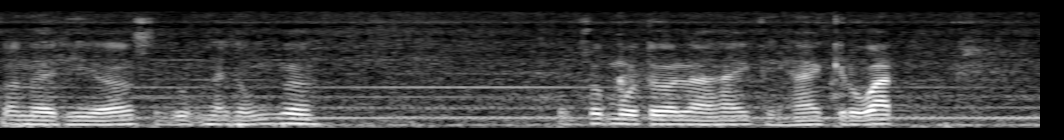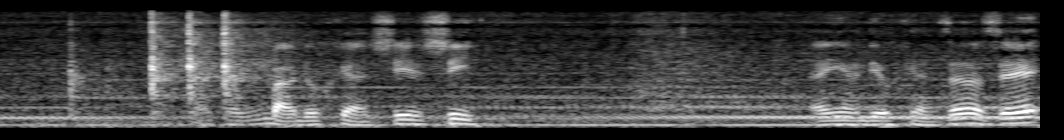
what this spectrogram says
Con này thì nó sử dụng hệ thống ờ, công suất motor là 2,2 kW hệ thống bảo điều khiển CNC anh em điều khiển rất là dễ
